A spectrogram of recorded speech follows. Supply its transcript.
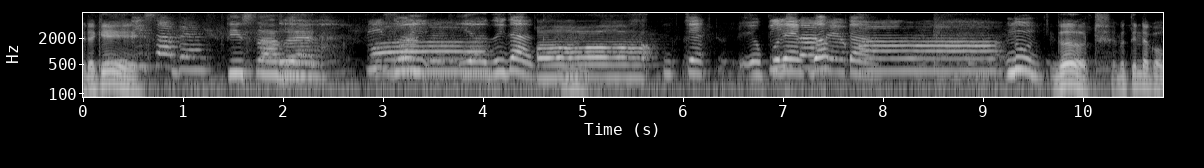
এটা কি? দুই ইয়া দুই দাগ চেক উপরে এক ডক্টর নুন গুড এবার তিনটা কও।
